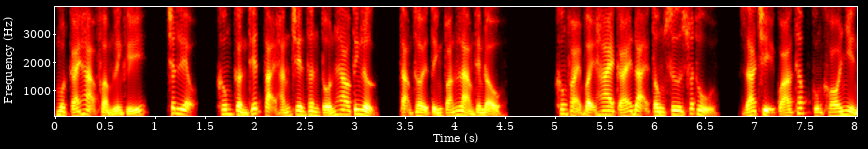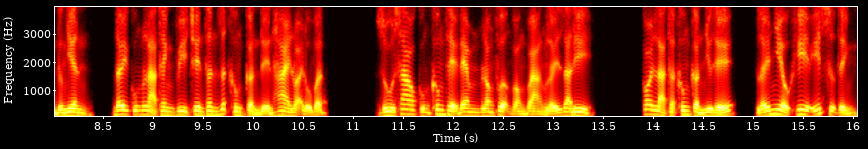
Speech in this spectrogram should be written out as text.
một cái hạ phẩm linh khí, chất liệu không cần thiết tại hắn trên thân tốn hao tinh lực, tạm thời tính toán làm thêm đầu. Không phải vậy hai cái đại tông sư xuất thủ, giá trị quá thấp cũng khó nhìn đương nhiên, đây cũng là thanh vi trên thân rất không cần đến hai loại đồ vật. Dù sao cũng không thể đem long phượng vòng vàng lấy ra đi. Coi là thật không cần như thế, lấy nhiều khi ít sự tình,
